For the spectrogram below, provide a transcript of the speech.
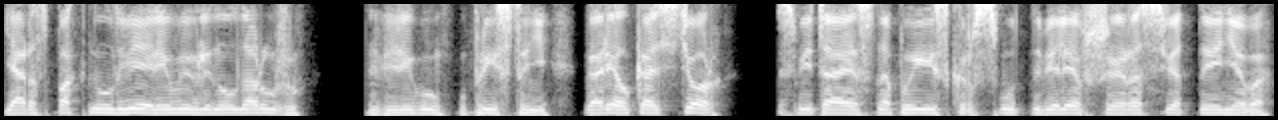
Я распахнул дверь и выглянул наружу. На берегу, у пристани, горел костер, сметая снопы искр в смутно белевшее рассветное небо.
